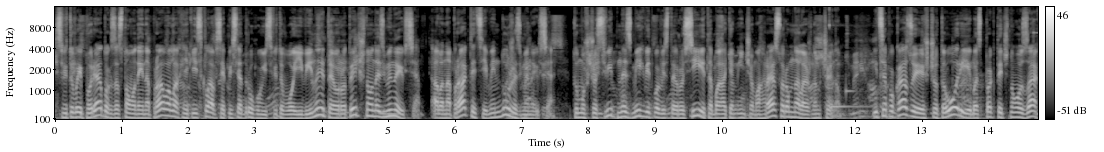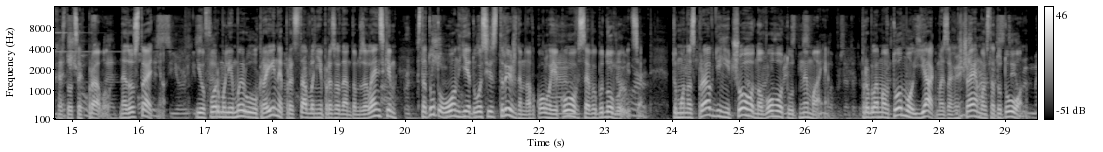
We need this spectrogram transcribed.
Світовий порядок, заснований на правилах, який склався після Другої світової війни, теоретично не змінився, але на практиці він дуже змінився, тому що світ не зміг відповісти Росії та багатьом іншим агресорам належним чином. І це показує, що теорії без практичного захисту цих правил недостатньо. І у формулі миру України, представленій президентом Зеленським, статут ООН є досі стрижнем, навколо якого все вибудовується. Тому насправді нічого нового тут немає. Проблема в тому, як ми захищаємо статут ООН.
